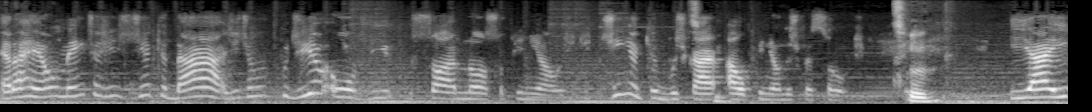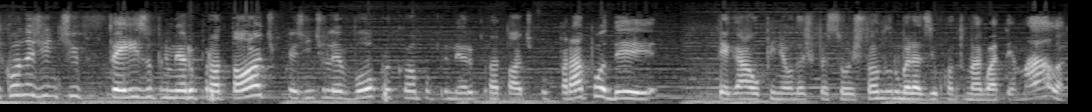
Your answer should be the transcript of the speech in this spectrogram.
era realmente, a gente tinha que dar, a gente não podia ouvir só a nossa opinião, a gente tinha que buscar a opinião das pessoas. Sim. E aí, quando a gente fez o primeiro protótipo, que a gente levou para o campo o primeiro protótipo para poder pegar a opinião das pessoas, tanto no Brasil quanto na Guatemala,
